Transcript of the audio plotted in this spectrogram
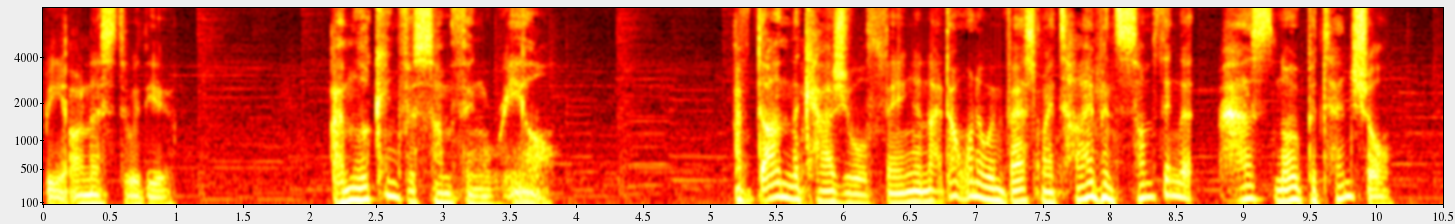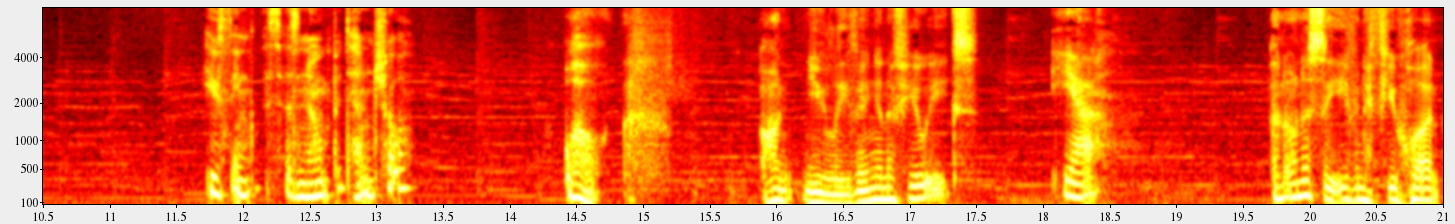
be honest with you, I'm looking for something real. I've done the casual thing, and I don't want to invest my time in something that has no potential. You think this has no potential? Well, aren't you leaving in a few weeks? Yeah. And honestly, even if you weren't,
